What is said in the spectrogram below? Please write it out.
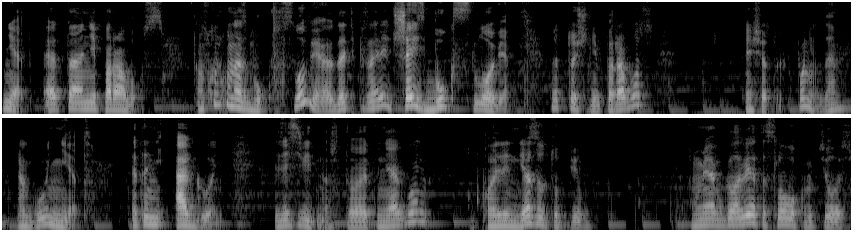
Нет, это не паровоз. А сколько у нас букв в слове? Дайте посмотреть. 6 букв в слове. Ну, это точно не паровоз. Я сейчас только понял, да? Огонь нет. Это не огонь. Здесь видно, что это не огонь. Блин, я затупил. У меня в голове это слово крутилось.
